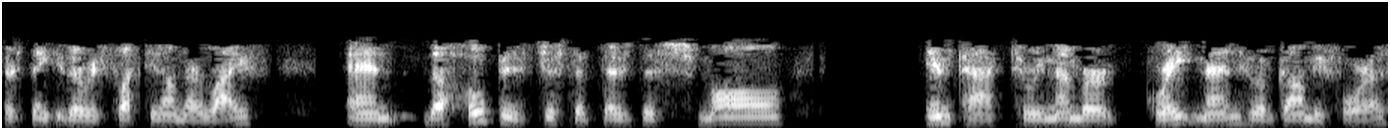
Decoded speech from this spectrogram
they're thinking, they're reflecting on their life. And the hope is just that there's this small impact to remember great men who have gone before us.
